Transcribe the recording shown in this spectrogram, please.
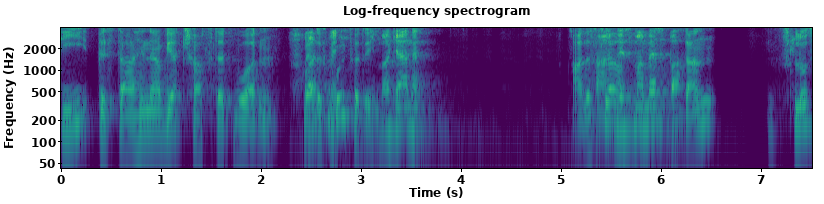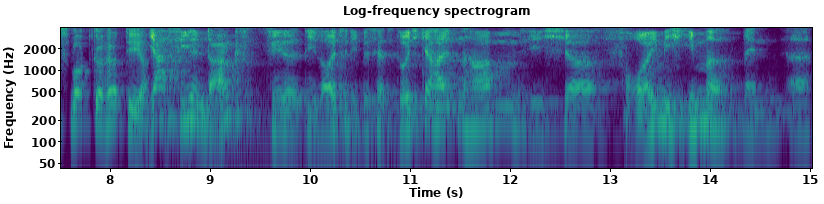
die bis dahin erwirtschaftet wurden. Freut War das mich. cool für dich? Immer gerne. Alles Zahlen klar. Ist mal messbar. Dann Schlusswort gehört dir. Ja, vielen Dank für die Leute, die bis jetzt durchgehalten haben. Ich äh, freue mich immer, wenn äh,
